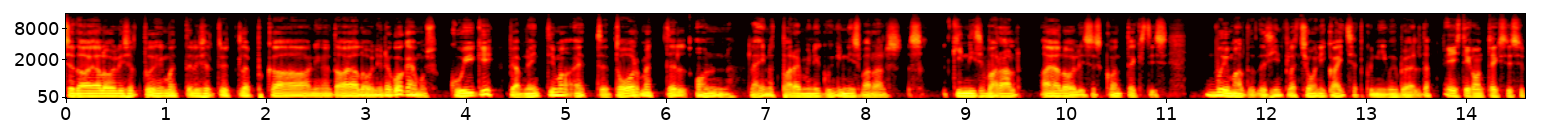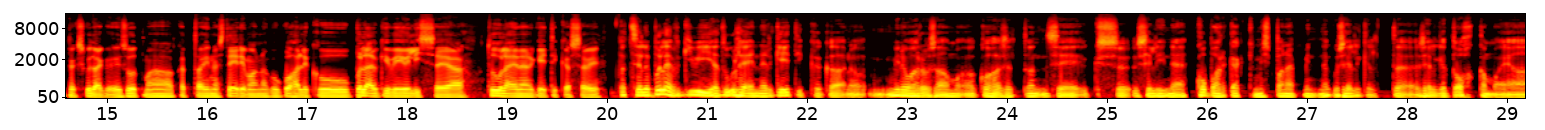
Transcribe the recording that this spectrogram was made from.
seda ajaloolist ajalooliselt põhimõtteliselt ütleb ka nii-öelda ajalooline kogemus, kuigi peab nentima, et toormetel on läinud paremini kui kinnisvaral, kinnisvaral ajaloolises kontekstis võimaldades inflatsioonikaitset, kui nii võib öelda. Eesti kontekstis siis peaks kuidagi suutma hakata investeerima nagu kohalikku põlevkiviõlisse ja tuuleenergeetikasse või? vot selle põlevkivi ja tuuleenergeetikaga, no minu arusaama kohaselt on see üks selline kobarkäkk, mis paneb mind nagu selgelt, selgelt ohkama ja,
